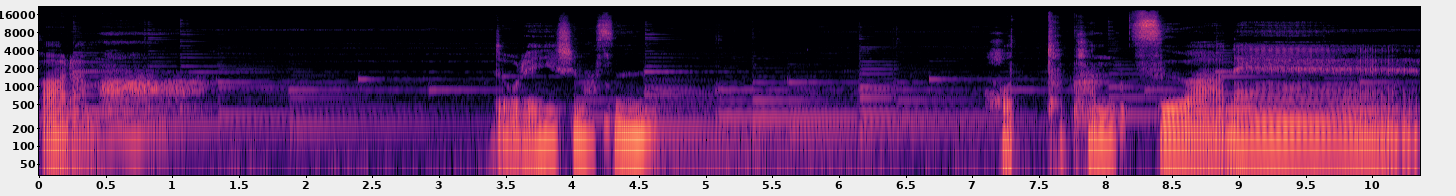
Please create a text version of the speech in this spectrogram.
あらまあ。どれにします？ホットパンツはね、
